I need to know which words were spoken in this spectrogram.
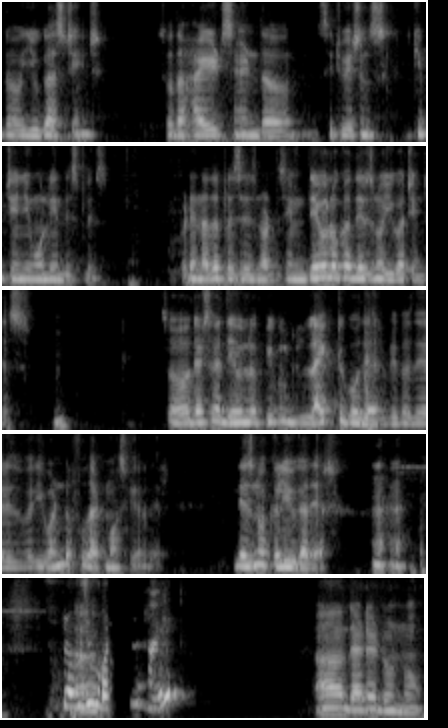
the yugas change. So the heights and the situations keep changing only in this place. But in other places, it's not the same. Devaloka, there is no yuga changes. Hmm? So that's why Devaloka, people like to go there because there is very wonderful atmosphere there. There's no Kali Yuga there. Prabhuji, Uh, what is the height? uh, that I don't know.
